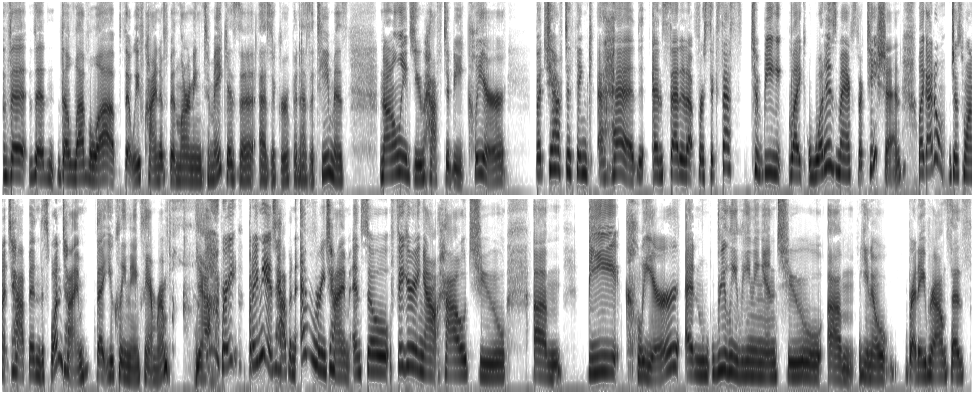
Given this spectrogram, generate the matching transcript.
the the the level up that we've kind of been learning to make as a as a group and as a team is not only do you have to be clear but you have to think ahead and set it up for success to be like what is my expectation? Like i don't just want it to happen this one time that you clean the exam room. Yeah. right? But i need it to happen every time. And so figuring out how to um be clear and really leaning into um you know Brené Brown says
